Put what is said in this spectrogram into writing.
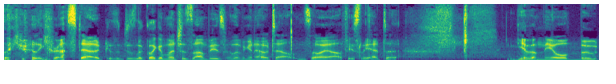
like, really grossed out because it just looked like a bunch of zombies were living in a hotel. And so I obviously had to give them the old boot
